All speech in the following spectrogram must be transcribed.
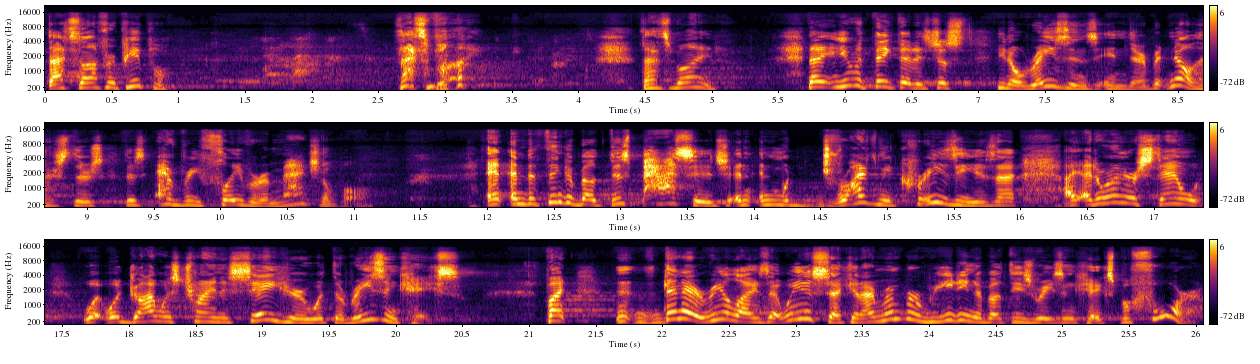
That's not for people. That's mine. That's mine. Now you would think that it's just, you know, raisins in there, but no, there's there's there's every flavor imaginable. And, and the thing about this passage, and, and what drives me crazy is that I, I don't understand what, what, what God was trying to say here with the raisin cakes. But then I realized that, wait a second, I remember reading about these raisin cakes before.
